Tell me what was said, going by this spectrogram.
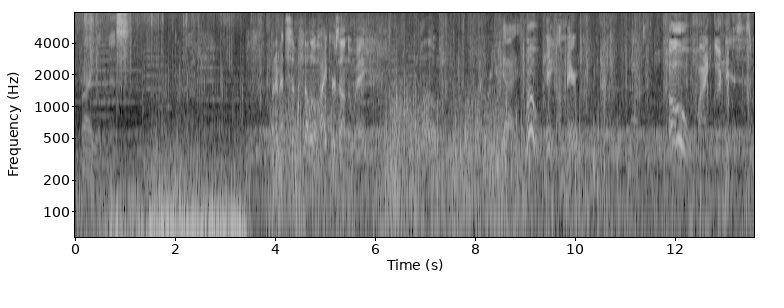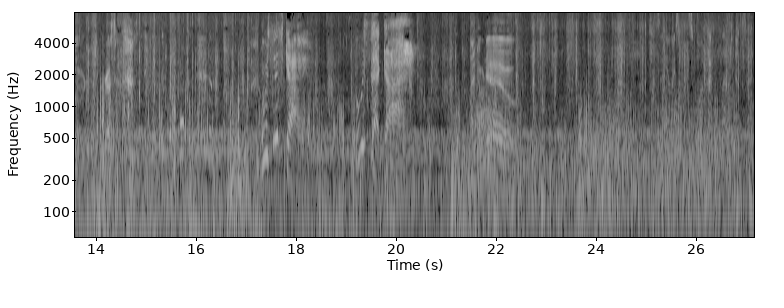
Goodbye, wilderness. But I met some fellow hikers on the way. Hello. Who are you guys? Whoa, hey, I'm married. Oh my goodness, this woman is aggressive. Who is this guy? Who is that guy? I don't know. So he always wants to walk on the left hand side.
